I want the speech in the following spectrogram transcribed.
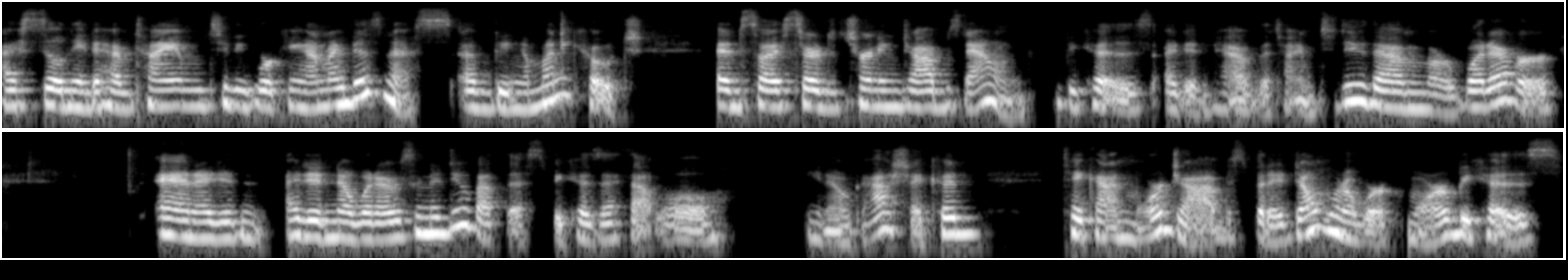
I still need to have time to be working on my business of being a money coach. And so I started turning jobs down because I didn't have the time to do them or whatever. And I didn't, I didn't know what I was going to do about this because I thought, well, you know, gosh, I could take on more jobs, but I don't want to work more because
